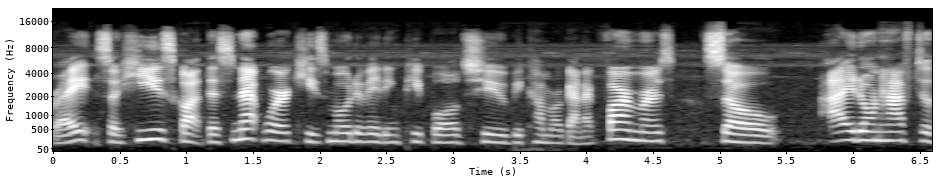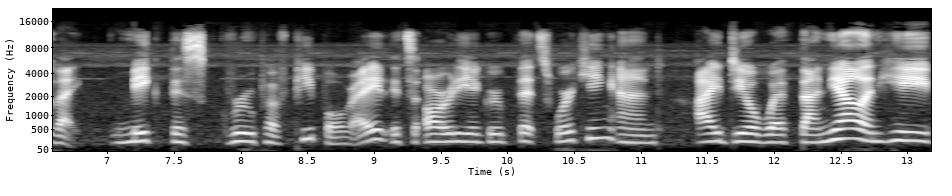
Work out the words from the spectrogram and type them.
right? So he's got this network, he's motivating people to become organic farmers. So I don't have to like make this group of people, right? It's already a group that's working and I deal with Danielle and he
